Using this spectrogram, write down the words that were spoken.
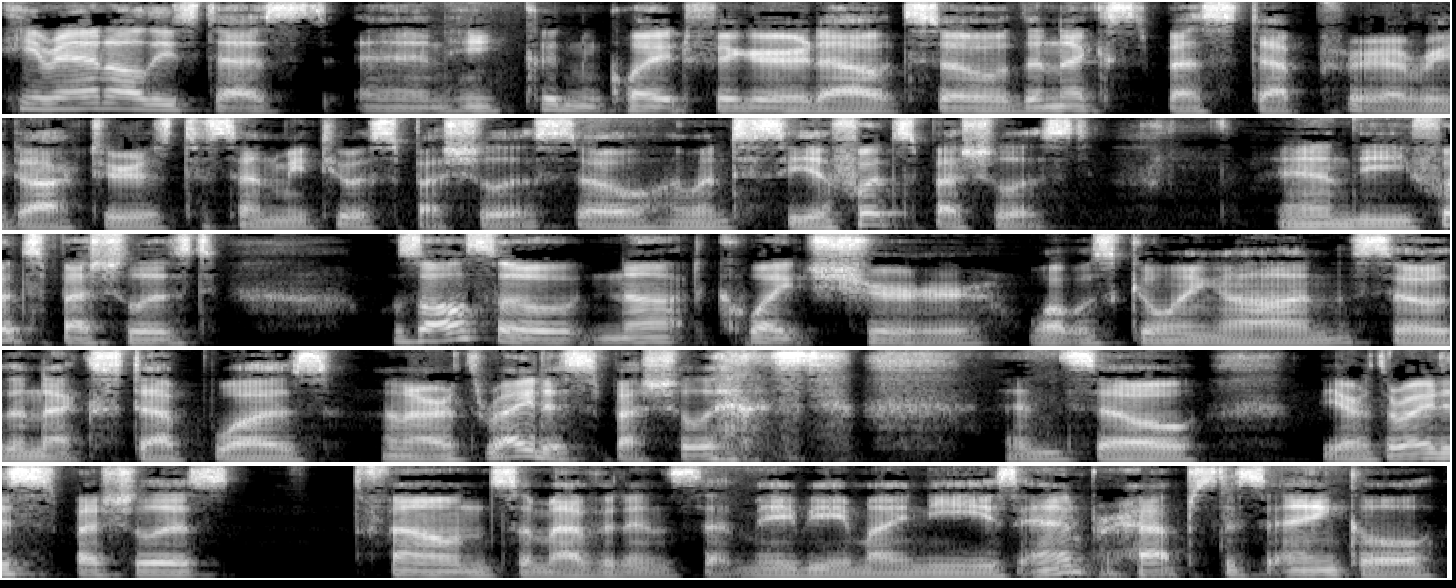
he ran all these tests and he couldn't quite figure it out. So the next best step for every doctor is to send me to a specialist. So I went to see a foot specialist. And the foot specialist was also not quite sure what was going on. So the next step was an arthritis specialist. and so the arthritis specialist found some evidence that maybe my knees and perhaps this ankle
